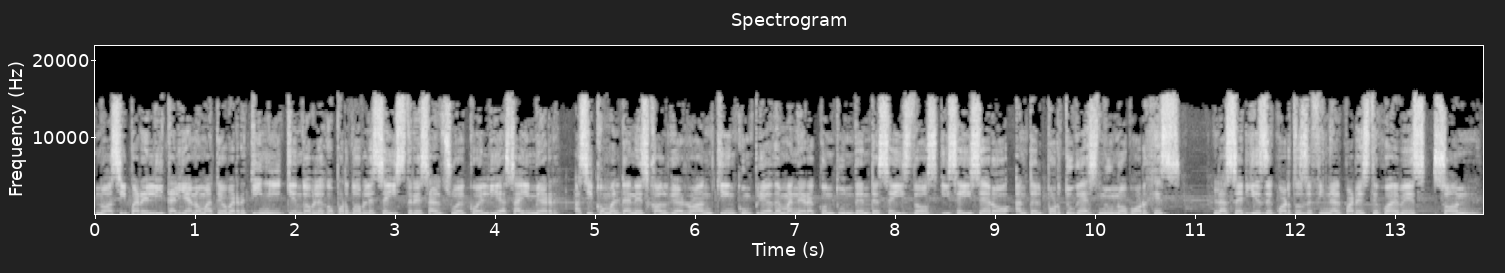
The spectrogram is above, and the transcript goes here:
No así para el italiano Matteo Berrettini, quien doblegó por doble 6-3 al sueco Elias Aimer, así como el danés Holger Run, quien cumplió de manera contundente 6-2 y 6-0 ante el portugués Nuno Borges. Las series de cuartos de final para este jueves son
